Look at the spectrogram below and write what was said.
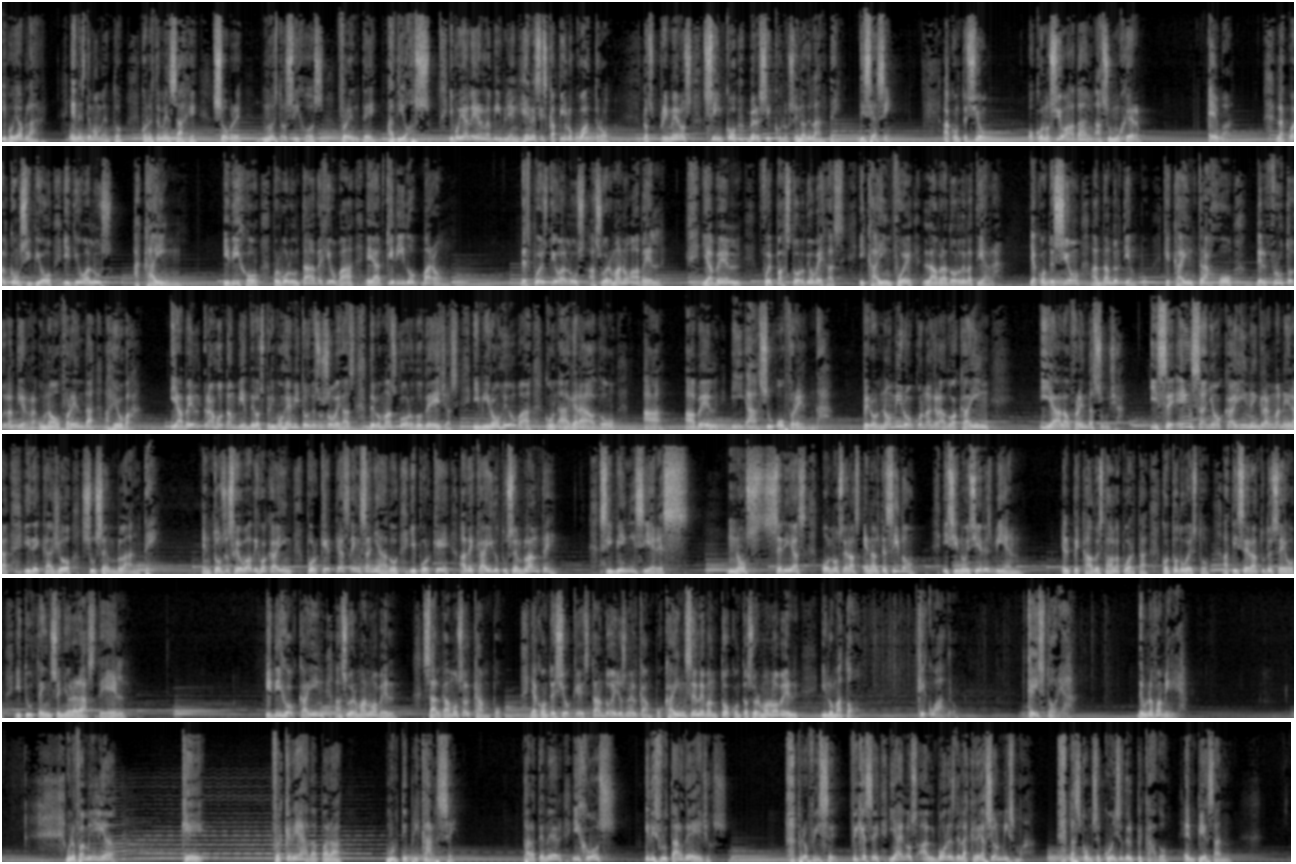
y voy a hablar en este momento con este mensaje sobre nuestros hijos frente a Dios. Y voy a leer la Biblia en Génesis capítulo 4, los primeros cinco versículos en adelante. Dice así, aconteció o conoció a Adán a su mujer, Eva, la cual concibió y dio a luz a Caín, y dijo, por voluntad de Jehová he adquirido varón. Después dio a luz a su hermano Abel, y Abel fue pastor de ovejas, y Caín fue labrador de la tierra. Y aconteció, andando el tiempo, que Caín trajo del fruto de la tierra una ofrenda a Jehová. Y Abel trajo también de los primogénitos de sus ovejas, de lo más gordo de ellas. Y miró Jehová con agrado a Abel y a su ofrenda. Pero no miró con agrado a Caín y a la ofrenda suya. Y se ensañó Caín en gran manera y decayó su semblante. Entonces Jehová dijo a Caín, ¿por qué te has ensañado y por qué ha decaído tu semblante? Si bien hicieres, no serías o no serás enaltecido. Y si no hicieres bien, el pecado está a la puerta. Con todo esto, a ti será tu deseo y tú te enseñorearás de él. Y dijo Caín a su hermano Abel, salgamos al campo. Y aconteció que estando ellos en el campo, Caín se levantó contra su hermano Abel y lo mató. Qué cuadro, qué historia de una familia. Una familia que fue creada para multiplicarse, para tener hijos y disfrutar de ellos. Pero fíjese, fíjese ya en los albores de la creación misma, las consecuencias del pecado empiezan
